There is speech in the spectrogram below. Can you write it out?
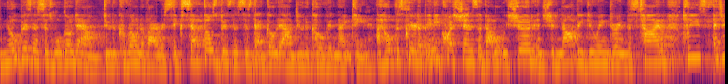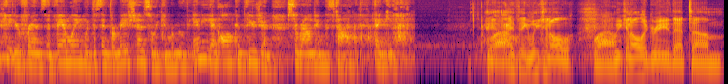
no businesses will go down due to coronavirus except those businesses that go down due to COVID-19. I hope this cleared up any questions about what we should and should not be doing during this time. Please educate your friends and family with this information so we can remove any and all confusion surrounding this time. Thank you. Hey, Wow. I think we can all Wow. we can all agree that um,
